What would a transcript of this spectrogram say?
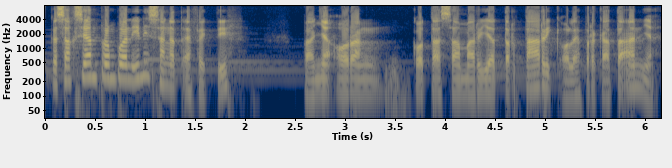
Kesaksian perempuan ini sangat efektif. Banyak orang kota Samaria tertarik oleh perkataannya.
